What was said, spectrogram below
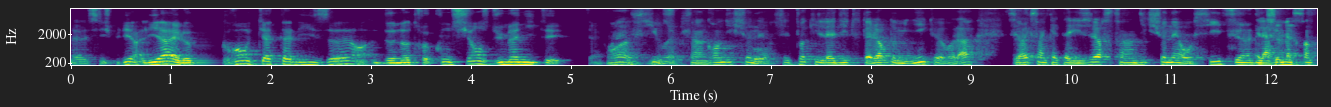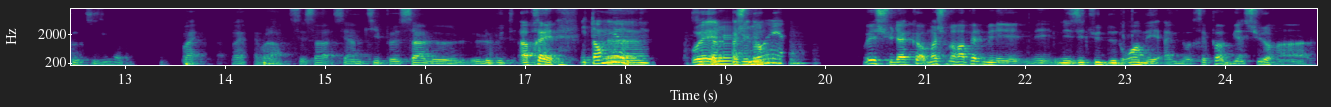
euh, si je puis dire. L'IA est le grand catalyseur de notre conscience d'humanité. c'est un grand dictionnaire. C'est toi qui l'as dit tout à l'heure, Dominique. Voilà, c'est vrai que c'est un catalyseur, c'est un dictionnaire aussi. C'est un dictionnaire. Elle synthétiser. Ouais, ouais, voilà, c'est ça. C'est un petit peu ça le, but. Après. Mais tant mieux. ouais, je, oui, je suis d'accord. Moi, je me rappelle mes, mes, études de droit, mais à une autre époque, bien sûr. Hein.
